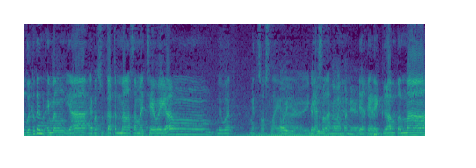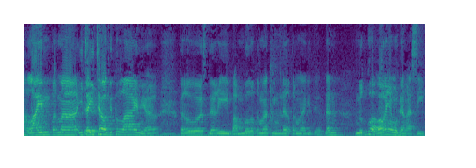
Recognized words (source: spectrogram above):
gue tuh kan emang ya emang suka kenal sama cewek yang lewat medsos lah ya. Oh iya, ini kan biasa lah. pengalaman ya. Dari Telegram pernah, Line pernah, Oke. Ica-Ica waktu itu Line ya. terus dari Bumble pernah Tinder pernah gitu ya dan menurut gua orang yang udah ngasih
